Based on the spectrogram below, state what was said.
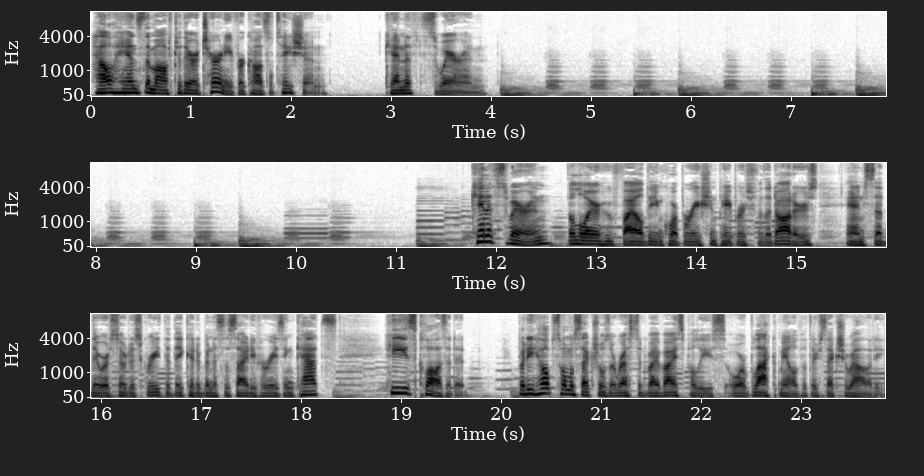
Hal hands them off to their attorney for consultation. Kenneth Zwerin. Kenneth Zwerin, the lawyer who filed the incorporation papers for the daughters and said they were so discreet that they could have been a society for raising cats, he's closeted. But he helps homosexuals arrested by vice police or blackmailed with their sexuality.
